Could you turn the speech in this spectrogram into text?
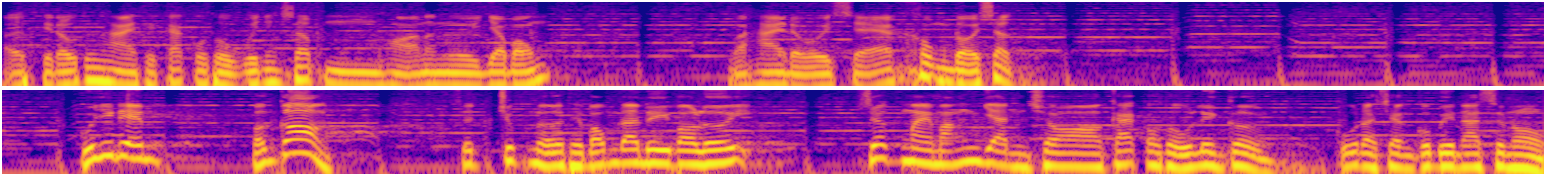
Ở thi đấu thứ hai thì các cầu thủ của nhân shop họ là người giao bóng và hai đội sẽ không đổi sân. Cuối dứt điểm, vẫn còn. Xích chút nữa thì bóng đã đi vào lưới. Rất may mắn dành cho các cầu thủ liên cường. Cú đá chân của Bin Arsenal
